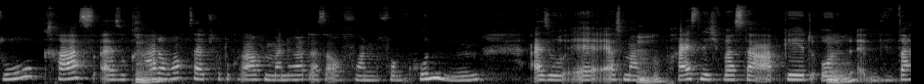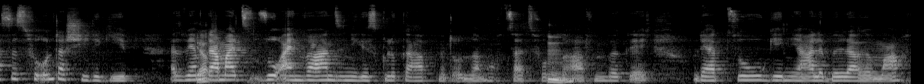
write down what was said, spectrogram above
so krass. Also gerade mhm. Hochzeitsfotografen, man hört das auch von, von Kunden. Also äh, erstmal mhm. preislich, was da abgeht und mhm. äh, was es für Unterschiede gibt. Also wir haben ja. damals so ein wahnsinniges Glück gehabt mit unserem Hochzeitsfotografen, mhm. wirklich. Und der hat so geniale Bilder gemacht.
